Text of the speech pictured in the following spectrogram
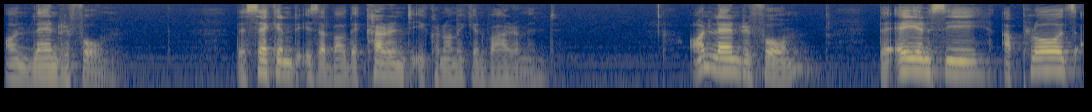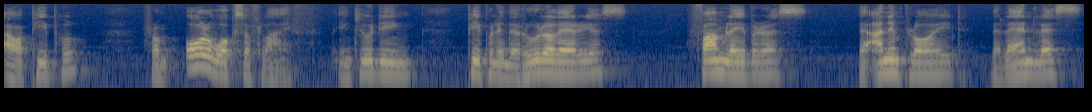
on land reform. The second is about the current economic environment. On land reform, the ANC applauds our people from all walks of life, including people in the rural areas, farm laborers, the unemployed, the landless,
